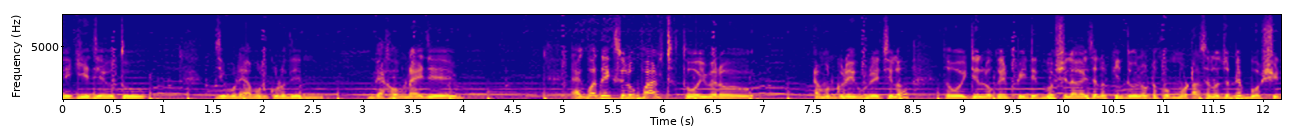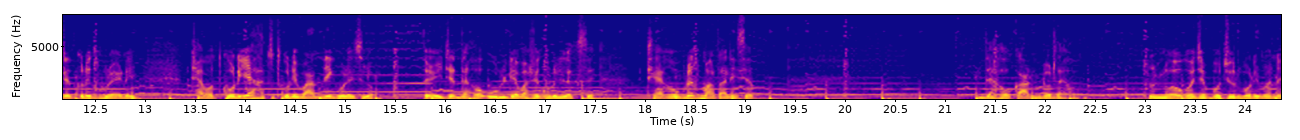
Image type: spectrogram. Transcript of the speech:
দেখিয়ে যেহেতু জীবনে এমন কোনো দিন দেখক নাই যে একবার দেখছিলুম ফার্স্ট তো ওইবারও এমন করেই ঘুরেছিল। তো ওইটা লোকের পিঠিত বসি লাগাইছিল, কিন্তু ওই লোকটা খুব মোটা ছিল জন্য বসিটাত করে ঘুরে নেই। ঠ্যাঙত করিয়ে হাতত করে বান্ধিয়ে ঘুরেছিল। তো এইটার দেখো উল্টে পাশে ঘুরি লাগছে। ঠ্যাং উপরে মাথা নিচে দেখো কাণ্ড দেখো। লোক হয়েছে প্রচুর পরিমাণে,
